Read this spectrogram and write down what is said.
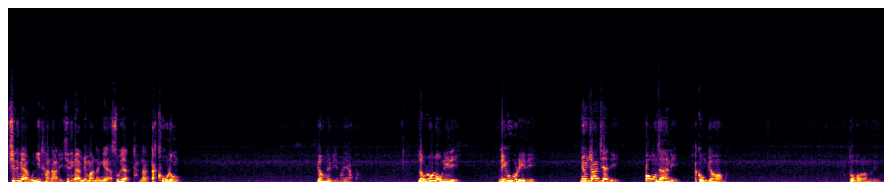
ရှိသမျှဝန်ကြီးဌာနတွေရှိသမျှမြန်မာနိုင်ငံအစိုးရဌာနတစ်ခုလုံးပြောင်းလဲပြင်မရပါလုံလုံးလုံးကြီးတွေနေဥပဒေတွေညွှန်ကြားချက်တွေပုံစံတွေအကုန်ပြောင်းအောင်ပါတော့ပေါ့လားမသိဘူး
